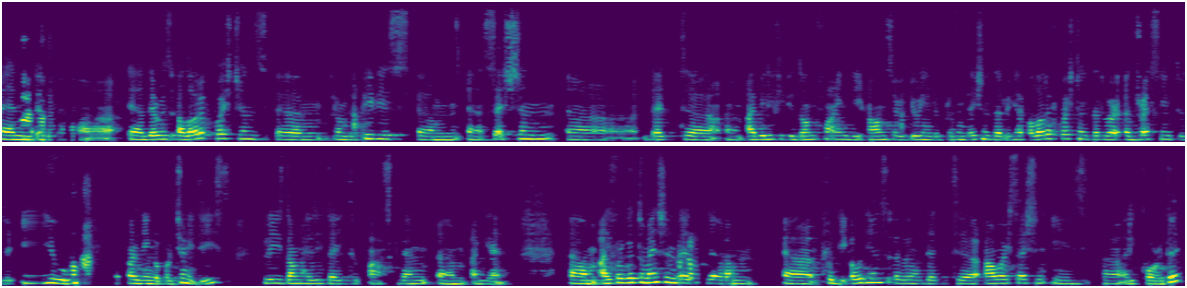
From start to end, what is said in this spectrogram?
And uh, there is a lot of questions um, from the previous um, uh, session uh, that uh, um, I believe if you don't find the answer during the presentations that we have a lot of questions that were addressing to the EU funding opportunities, please don't hesitate to ask them um, again. Um, I forgot to mention that uh, for the audience uh, that uh, our session is recorded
